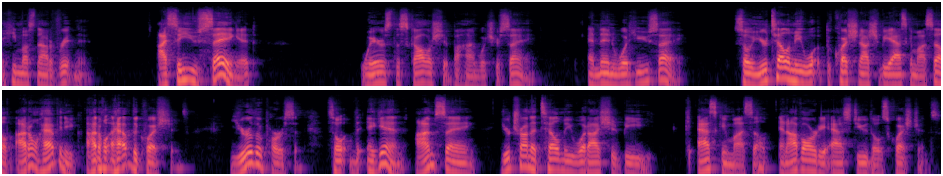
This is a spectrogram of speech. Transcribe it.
he must not have written it. I see you saying it. Where's the scholarship behind what you're saying? And then what do you say? So you're telling me what the question I should be asking myself. I don't have any, I don't have the questions. You're the person. So again, I'm saying you're trying to tell me what I should be asking myself, and I've already asked you those questions.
